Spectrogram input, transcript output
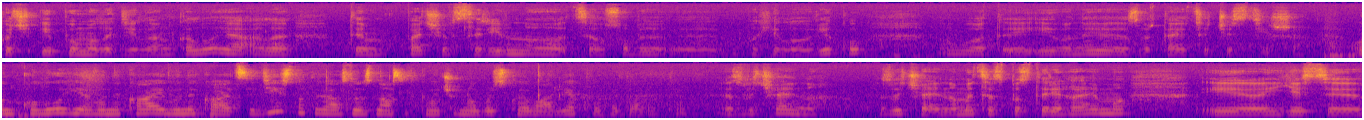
хоч і помолоділа онкологія, але тим паче все рівно це особи е, похилого віку. От, і вони звертаються частіше. Онкологія виникає, виникає. Це дійсно пов'язано з наслідками Чорнобильської аварії. Як ви гадаєте? Звичайно, звичайно, ми це спостерігаємо. І є е,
